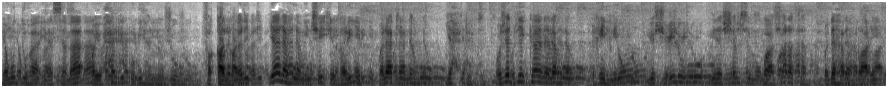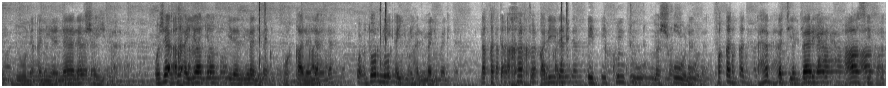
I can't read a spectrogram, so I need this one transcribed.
يمدها إلى السماء ويحرك بها النجوم. فقال الملك يا له من شيء غريب ولكنه يحدث. وجدي كان له غليون يشعله من الشمس مباشرة وذهب الراعي دون أن ينال شيئا. وجاء خياط إلى الملك وقال له اعذرني أيها الملك. لقد تأخرت قليلا إذ كنت مشغولا. فقد هبت البارحة عاصفة.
